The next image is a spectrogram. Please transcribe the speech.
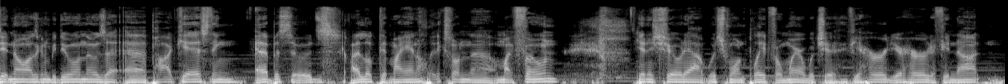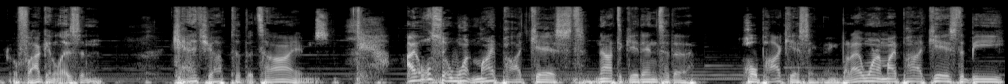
didn't know I was going to be doing those uh, uh, podcasting episodes. I looked at my analytics on, the, on my phone and it showed out which one played from where, which if you heard, you heard. If you're not, go fucking listen. Catch up to the times. I also want my podcast, not to get into the whole podcasting thing, but I want my podcast to be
